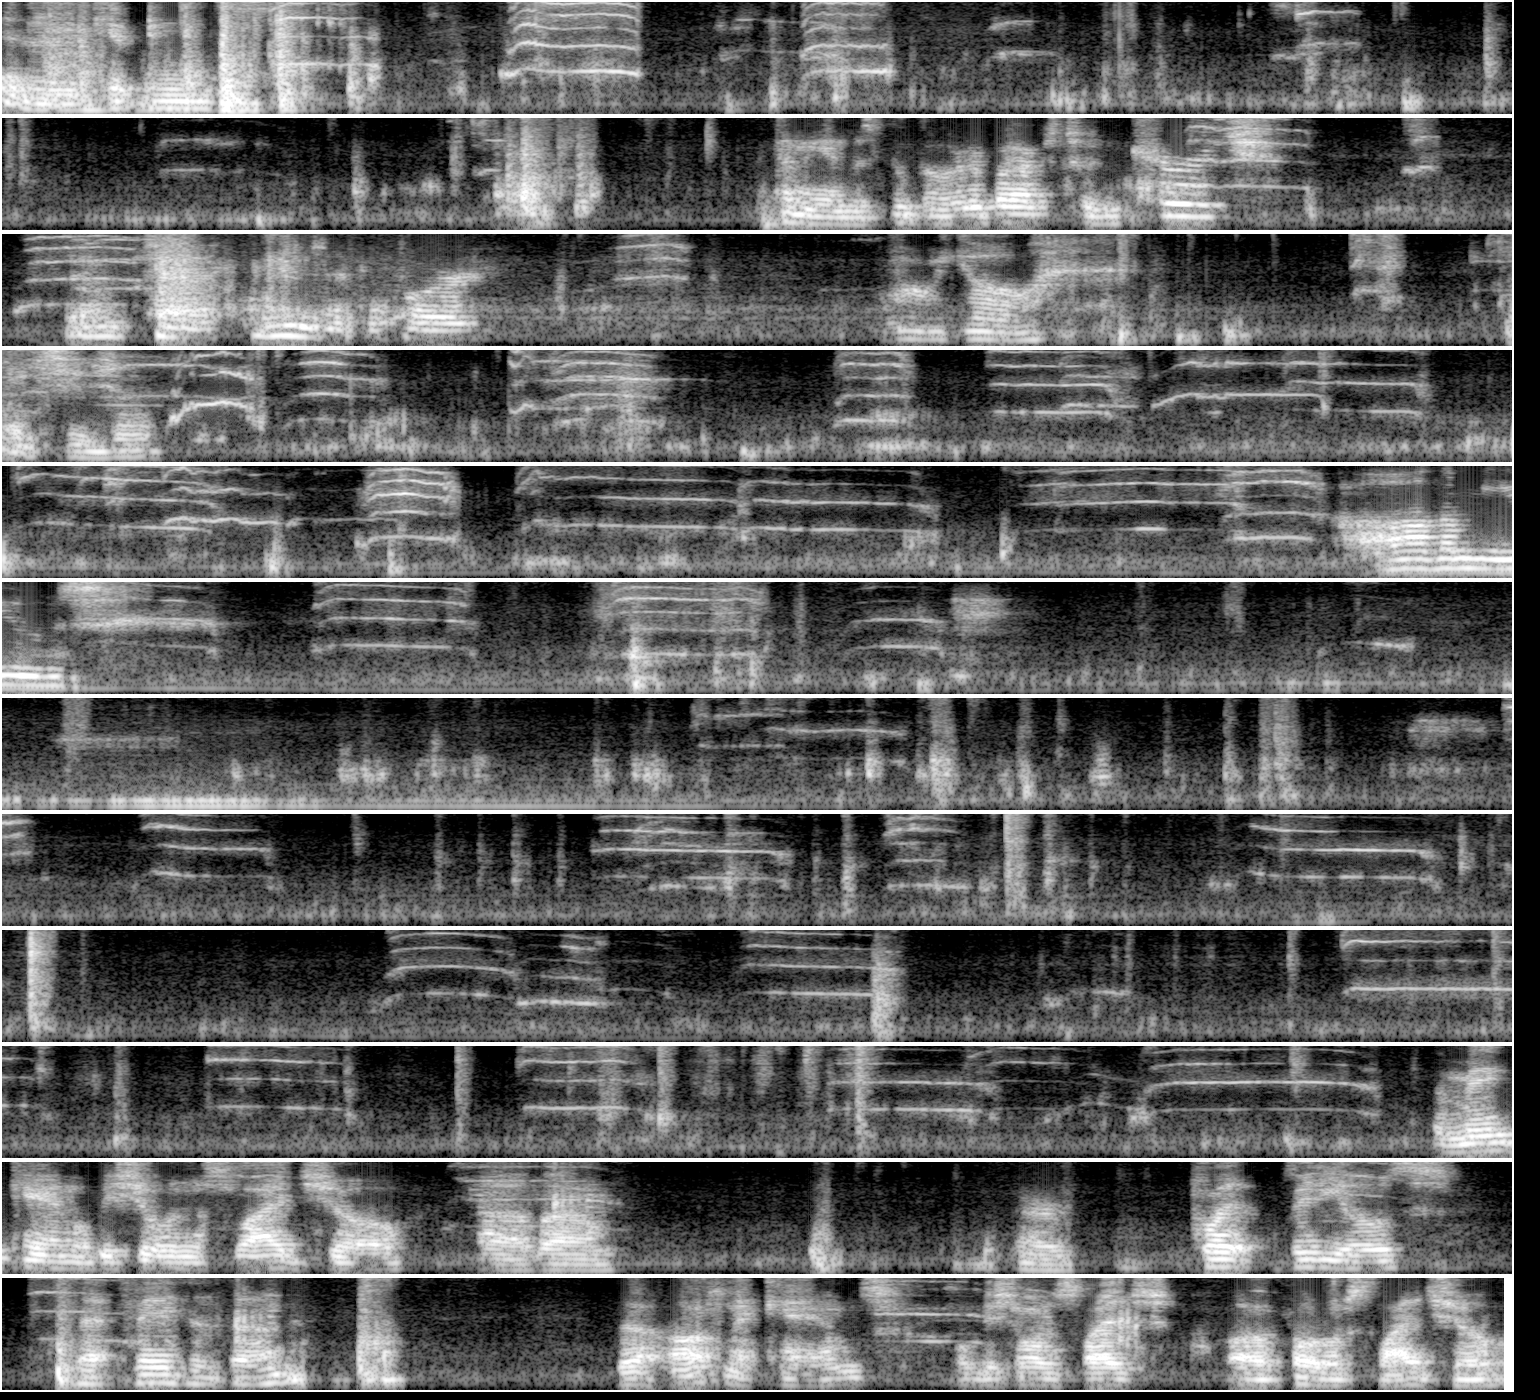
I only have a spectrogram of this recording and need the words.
Hello, kittens. Coming in with scoop of litter box to encourage them to use it before before we go. Thanks, Susan. All the muse. The main can will be showing a slideshow of um, our videos that Faith has done. The alternate cams will be showing a slide uh, photo slideshow.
